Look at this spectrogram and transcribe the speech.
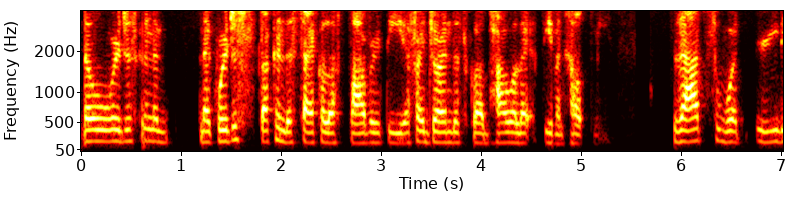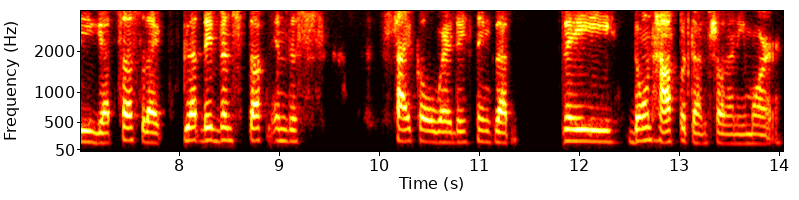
no, we're just going to, like, we're just stuck in the cycle of poverty. If I join this club, how will it even help me? That's what really gets us, like, that they've been stuck in this cycle where they think that they don't have potential anymore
